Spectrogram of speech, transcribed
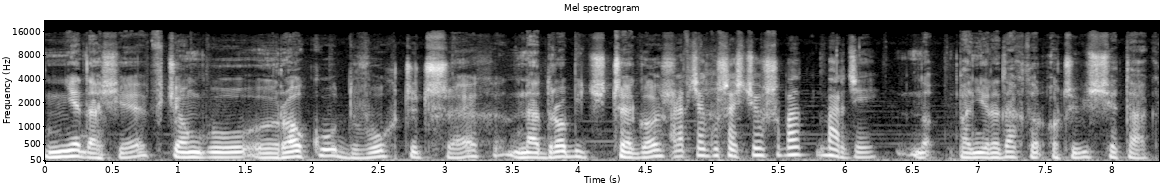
nie da się w ciągu roku, dwóch czy trzech nadrobić czegoś. Ale w ciągu sześciu już chyba bardziej. No, pani redaktor, oczywiście tak,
